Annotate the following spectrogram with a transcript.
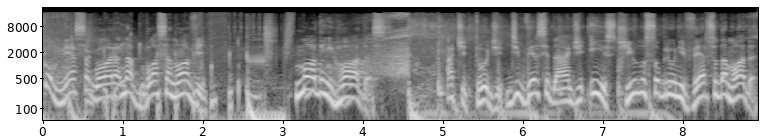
Começa agora na Bossa 9. Moda em rodas. Atitude, diversidade e estilo sobre o universo da moda.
